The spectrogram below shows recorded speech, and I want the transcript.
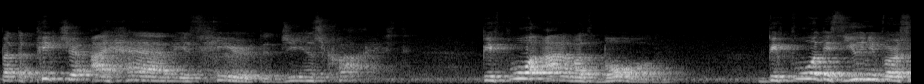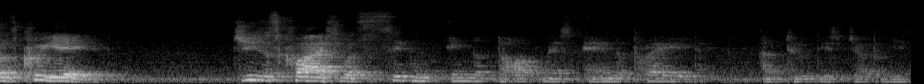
But the picture I have is here the Jesus Christ. Before I was born, before this universe was created, Jesus Christ was sitting in the darkness and prayed unto this Japanese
